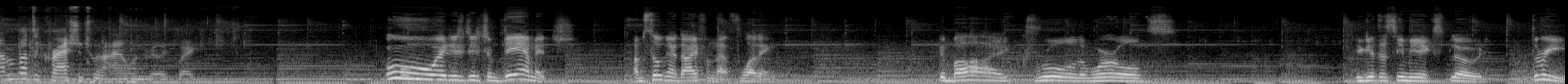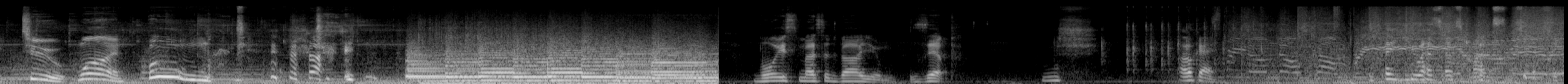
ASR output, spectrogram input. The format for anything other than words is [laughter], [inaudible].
I'm about to crash into an island really quick. Ooh, I just did some damage. I'm still gonna die from that flooding. Goodbye, cruel the worlds. You get to see me explode. Three, two, one, boom! [laughs] Voice message volume. Zip. Okay. [laughs] USS Constitution.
